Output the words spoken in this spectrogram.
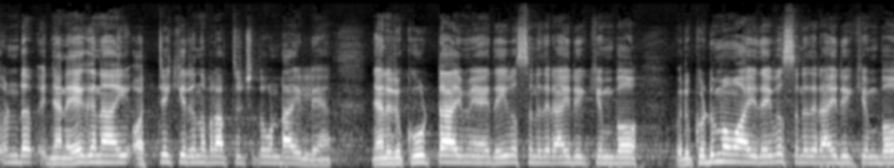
കൊണ്ട് ഞാൻ ഏകനായി ഒറ്റയ്ക്കിരുന്ന് പ്രാർത്ഥിച്ചത് കൊണ്ടായില്ല? ഞാനൊരു കൂട്ടായ്മയായി ദൈവസന്നിധിയിലായിരിക്കുമ്പോൾ ഒരു കുടുംബമായി ദൈവസന്നിധരായിരിക്കുമ്പോൾ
